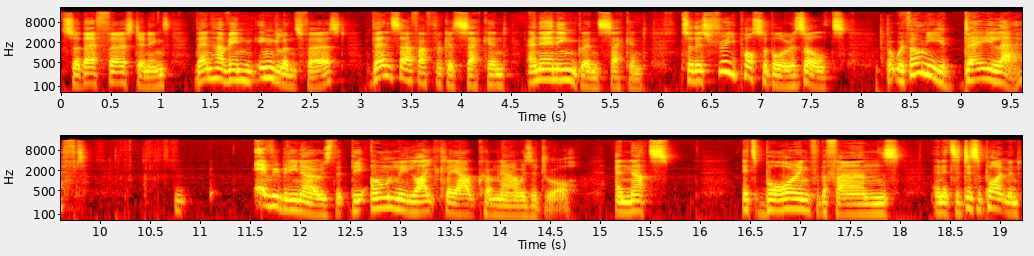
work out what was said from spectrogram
so their first innings, then have in England's first, then South Africa's second, and then England's second. So there's three possible results, but with only a day left, everybody knows that the only likely outcome now is a draw. And that's it's boring for the fans and it's a disappointment,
